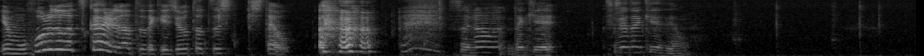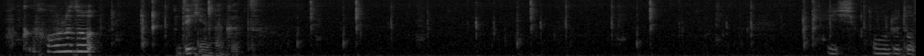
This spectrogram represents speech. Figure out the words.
いやもうホールドが使えるようになっただけ上達ししたよ。それだけそれだけでも。ホールドできなかった。よいしょホールド。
